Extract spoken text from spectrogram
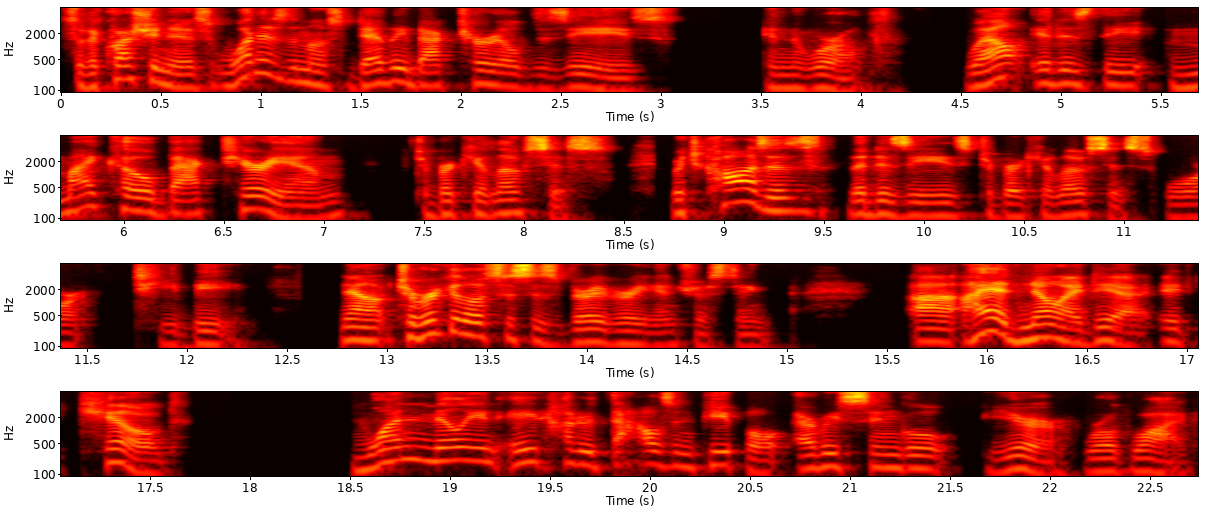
So the question is what is the most deadly bacterial disease in the world? Well, it is the Mycobacterium tuberculosis, which causes the disease tuberculosis or TB. Now, tuberculosis is very, very interesting. Uh, I had no idea it killed 1,800,000 people every single year worldwide.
